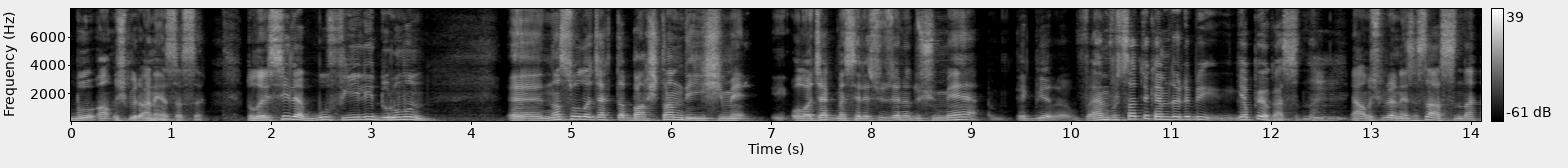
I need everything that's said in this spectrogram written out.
Bu 61 anayasası. Dolayısıyla bu fiili durumun e, nasıl olacak da baştan değişimi olacak meselesi üzerine düşünmeye pek bir hem fırsat yok hem de öyle bir yapı yok aslında. Ya 61 anayasası aslında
